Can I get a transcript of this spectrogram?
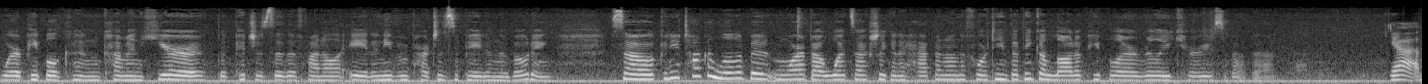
where people can come and hear the pitches of the final eight and even participate in the voting. So, can you talk a little bit more about what's actually going to happen on the 14th? I think a lot of people are really curious about that. Yeah.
